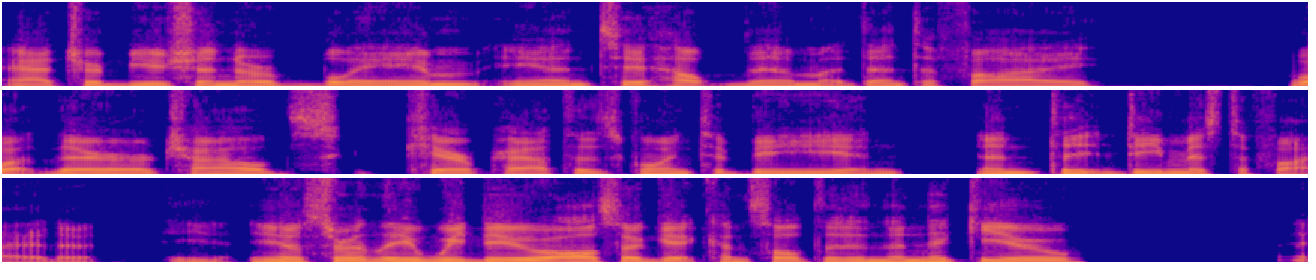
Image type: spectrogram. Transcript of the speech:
attribution or blame and to help them identify what their child's care path is going to be and and to demystify it. You know, certainly we do also get consulted in the NICU eh,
